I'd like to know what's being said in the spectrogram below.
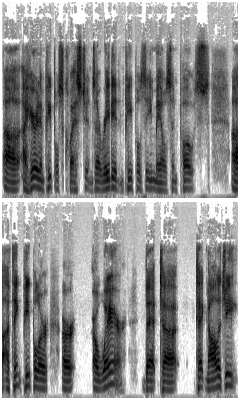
Uh, I hear it in people's questions. I read it in people's emails and posts. Uh, I think people are are aware that uh, technology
